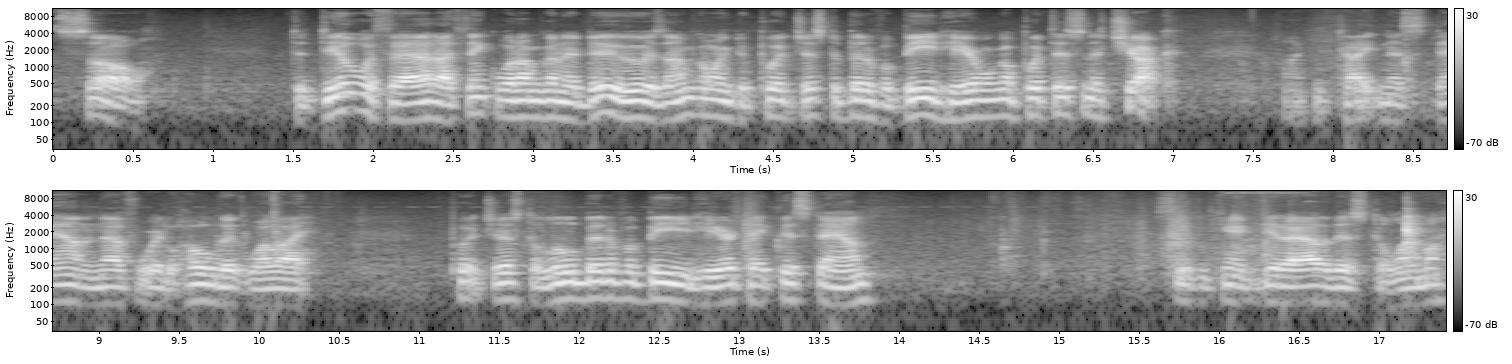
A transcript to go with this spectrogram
So, to deal with that, I think what I'm going to do is I'm going to put just a bit of a bead here. We're going to put this in a chuck. I can tighten this down enough where it'll hold it while I put just a little bit of a bead here. Take this down. See if we can't get out of this dilemma.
